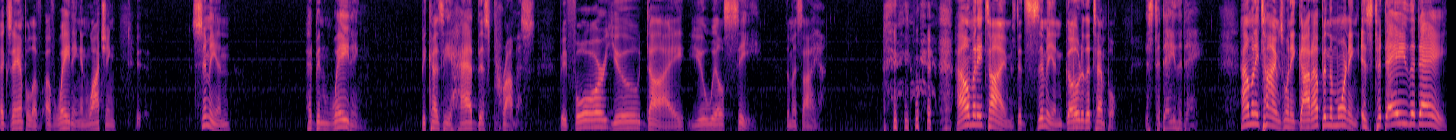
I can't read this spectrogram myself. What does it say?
example of, of waiting and watching. Simeon had been waiting because he had this promise before you die, you will see the Messiah. How many times did Simeon go to the temple? Is today the day? How many times when he got up in the morning, is today the day?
